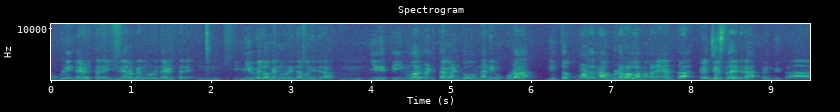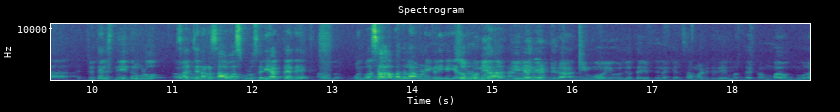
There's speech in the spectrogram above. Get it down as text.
ಹುಬ್ಳಿಯಿಂದ ಹೇಳ್ತಾರೆ ಇನ್ಯಾರೋ ಬೆಂಗಳೂರಿಂದ ಹೇಳ್ತಾರೆ. ಈಗ ನೀವೆಲ್ಲೋ ಬೆಂಗಳೂರಿಂದ ಬಂದಿದ್ದೀರಾ. ಈ ರೀತಿ ಇನ್ವಾಲ್ವ್ಮೆಂಟ್ ತಗೊಂಡು ನನಗೂ ಕೂಡ ನೀನ್ ತಪ್ಪು ಮಾಡಿದ್ರೆ ನಾವು ಬಿಡರಲ್ಲ ಮಗನೇ ಅಂತ ಖಂಡಿಸ್ತಾ ಇದ್ದೀರಾ? ಖಂಡಿತ. ಜೊತೆಯಲ್ಲಿ ಜೊತೆಲಿ ಸ್ನೇಹಿತರುಗಳು ಸಜ್ಜನರ ಸಹವಾಸಗಳು ಸರಿ ಆಗ್ತಾ ಇದೆ. ಹೌದು. ಒಂದು ಹೊಸ ಬದಲಾವಣೆಗಳಿಗೆ ಎಲ್ಲರೂ ನೀವೇನ್ ಹೇಳ್ತೀರಾ? ನೀವು ಇವ್ರ ಜೊತೆ ಎಷ್ಟು ದಿನ ಕೆಲಸ ಮಾಡಿದಿರಿ ಮತ್ತೆ ಕಂಬ ಒಂದ್ ನೂರ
